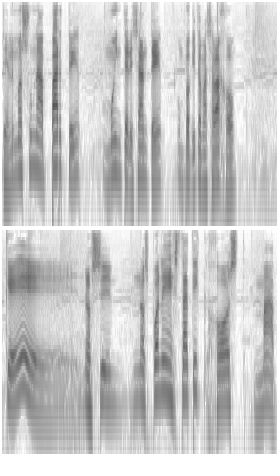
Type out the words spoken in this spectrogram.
tenemos una parte muy interesante, un poquito más abajo, que nos, nos pone Static Host Map.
